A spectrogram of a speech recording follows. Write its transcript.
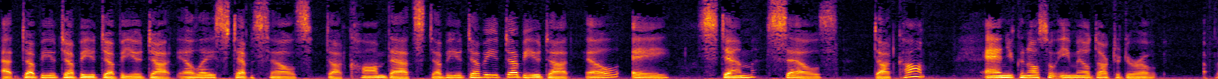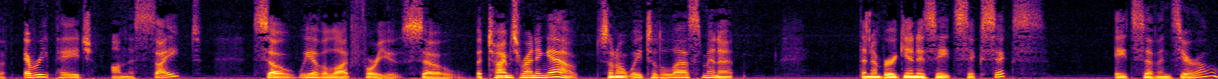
at www.lastemcells.com. That's www.lastemcells.com. And you can also email Dr. Darrow of every page on the site. So we have a lot for you. So, but time's running out, so don't wait till the last minute. The number again is 866 870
